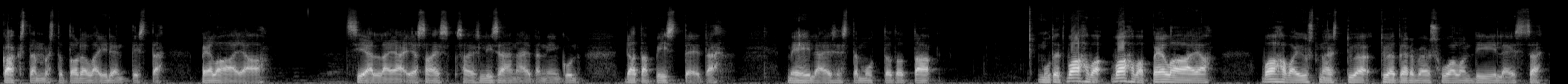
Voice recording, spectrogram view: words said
kaksi tämmöistä todella identtistä pelaajaa siellä ja, ja saisi sais lisää näitä niin kuin datapisteitä mehiläisestä, mutta, tota, mutta et vahva, vahva pelaaja, vahva just näissä työ, työterveyshuollon diileissä –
